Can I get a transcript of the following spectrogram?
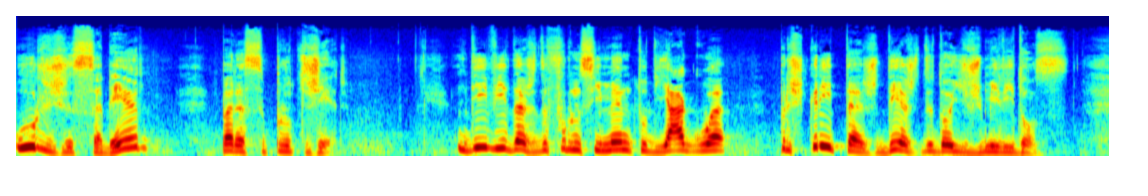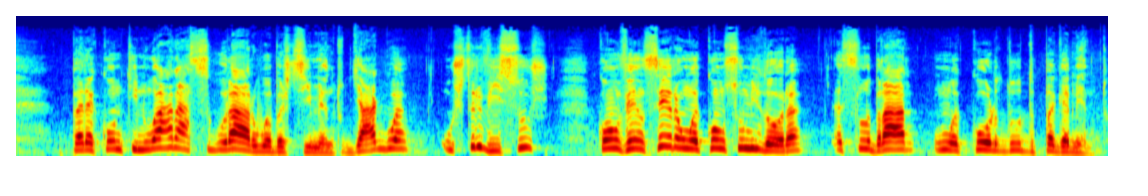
Urge saber para se proteger. Dívidas de fornecimento de água prescritas desde 2012. Para continuar a assegurar o abastecimento de água, os serviços convenceram a consumidora a celebrar um acordo de pagamento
